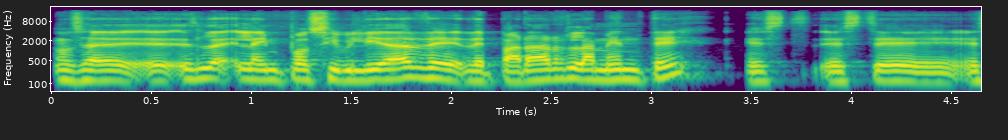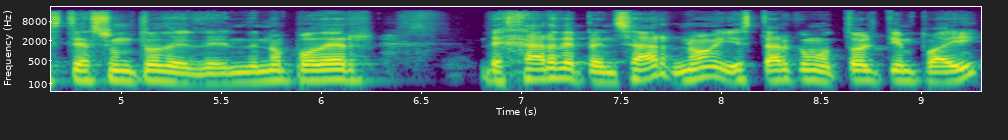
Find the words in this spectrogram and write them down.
O sea, es la, imposibilidad de, parar la mente. Este, este asunto de no poder dejar de pensar, ¿no? Y estar como todo el tiempo ahí.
